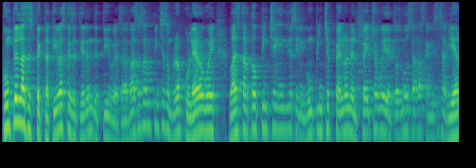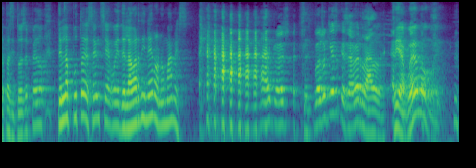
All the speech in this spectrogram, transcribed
cumple las expectativas que se tienen de ti, güey. O sea, vas a usar un pinche sombrero culero, güey. Vas a estar todo pinche indio sin ningún pinche pelo en el pecho, güey. De todos modos, usar las camisas abiertas y todo ese pedo. Ten la puta decencia, güey, de lavar dinero, no mames. Por eso- por eso quieres que sea verdad, güey. Sí, a huevo, güey.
